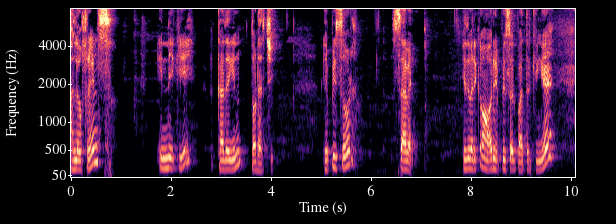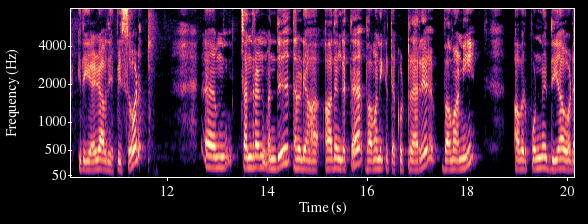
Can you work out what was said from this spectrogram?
ஹலோ ஃப்ரெண்ட்ஸ் இன்றைக்கி கதையின் தொடர்ச்சி. எபிசோட் செவன் இது வரைக்கும் ஆறு எபிசோட் பார்த்துருக்கீங்க. இது ஏழாவது எபிசோடு சந்திரன் வந்து தன்னுடைய ஆதங்கத்தை பவானி கிட்ட கொட்டுறாரு. பவானி அவர் பொண்ணு தியாவோட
